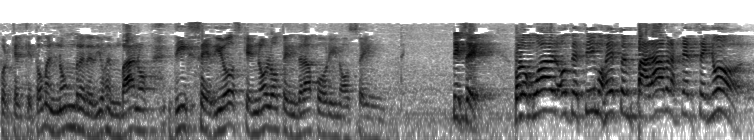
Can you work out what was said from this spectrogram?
porque el que toma el nombre de Dios en vano dice Dios que no lo tendrá por inocente. Dice, por lo cual os decimos esto en palabras del Señor.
